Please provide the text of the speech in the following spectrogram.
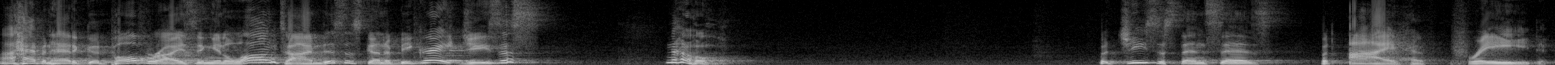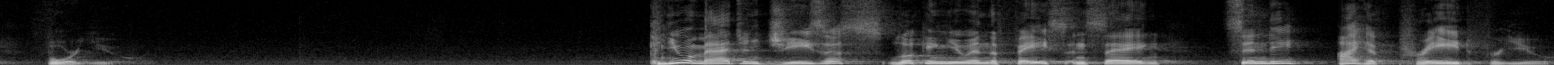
I haven't had a good pulverizing in a long time. This is going to be great, Jesus. No. But Jesus then says, But I have prayed for you. Can you imagine Jesus looking you in the face and saying, Cindy, I have prayed for you?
